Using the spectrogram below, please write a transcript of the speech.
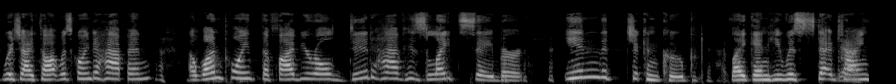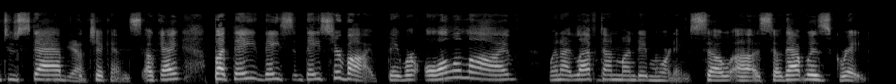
which I thought was going to happen. At one point, the five-year-old did have his lightsaber in the chicken coop, yes. like, and he was sta- yes. trying to stab yes. the chickens. Okay, but they they they survived. They were all alive when I left on Monday morning. So uh, so that was great.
